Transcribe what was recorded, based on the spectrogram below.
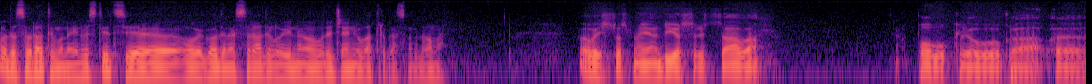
Evo da se vratimo na investicije, ove godine se radilo i na uređenju vatrogasnog doma. Pa isto smo jedan dio sredstava povukli ovoga e,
